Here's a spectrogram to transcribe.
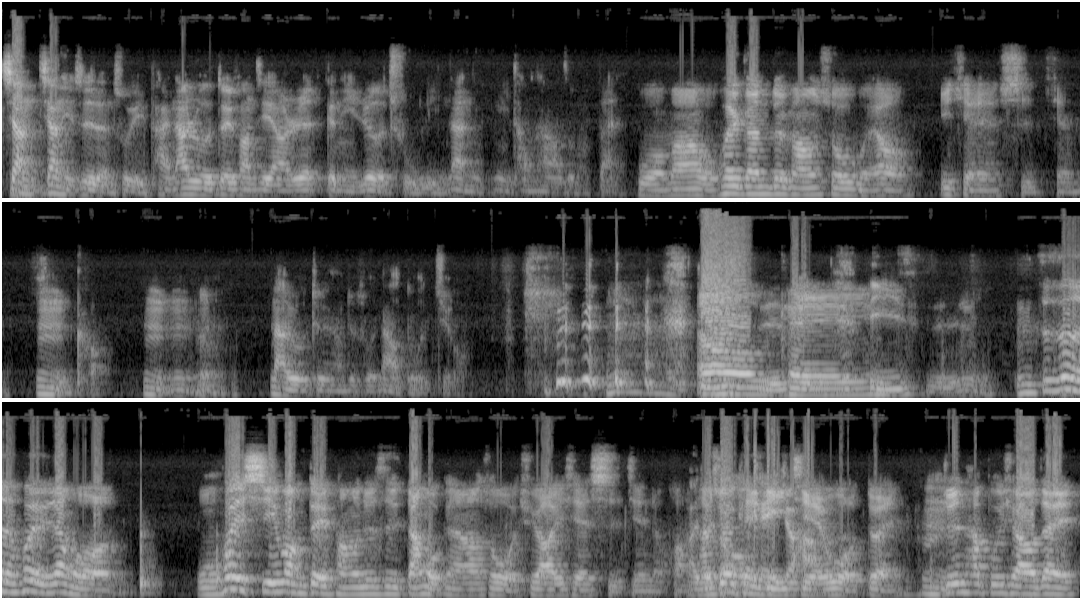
像像你是冷处理派，那如果对方今天要热跟你热处理，那你你通常要怎么办？我吗？我会跟对方说我要一些时间思考。嗯嗯嗯嗯。那如果对方就说那有多久 OK，逼死你！这真的会让我，我会希望对方就是当我跟他说我需要一些时间的话，他就可以理解我。对，嗯就是他不需要在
